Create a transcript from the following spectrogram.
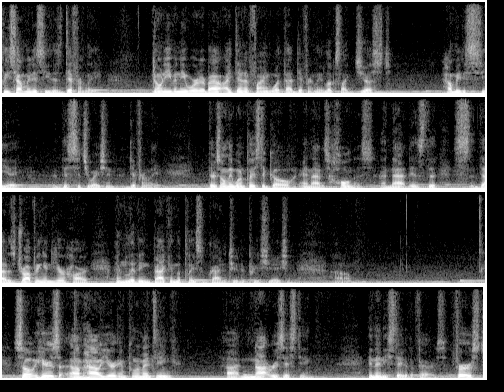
Please help me to see this differently. Don't even need worry about identifying what that differently looks like. Just help me to see it, this situation differently. There's only one place to go, and that is wholeness, and that is the that is dropping into your heart and living back in the place of gratitude and appreciation. Um, so here's um, how you're implementing uh, not resisting in any state of affairs. First,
